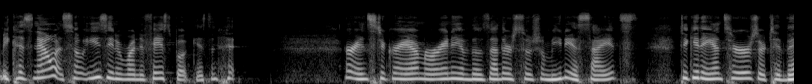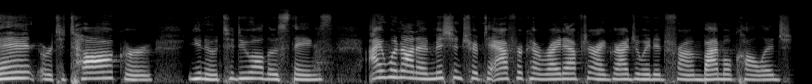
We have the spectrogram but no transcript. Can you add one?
Because now it's so easy to run to Facebook, isn't it? Or Instagram or any of those other social media sites to get answers or to vent or to talk or, you know, to do all those things. I went on a mission trip to Africa right after I graduated from Bible college,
